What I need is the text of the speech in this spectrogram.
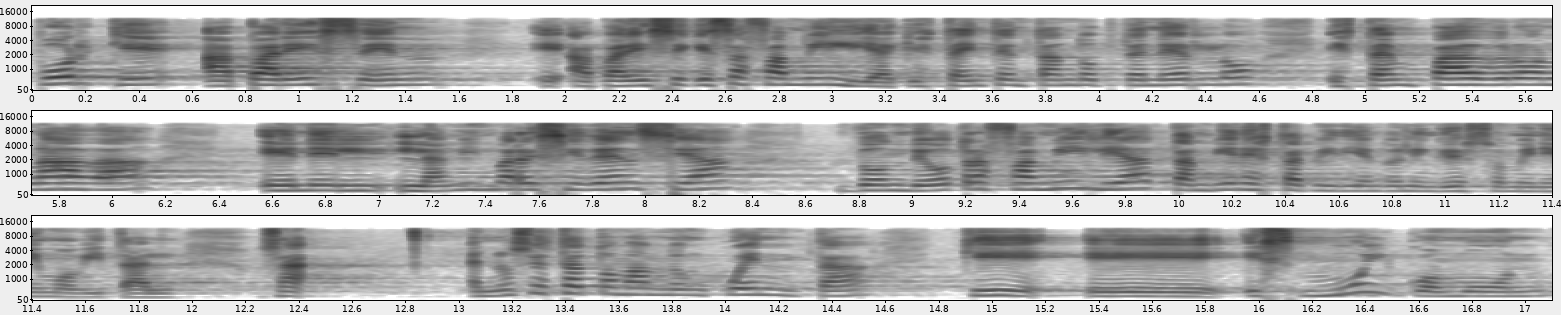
porque aparecen eh, aparece que esa familia que está intentando obtenerlo está empadronada en la misma residencia donde otra familia también está pidiendo el ingreso mínimo vital. O sea, no se está tomando en cuenta que eh, es muy común,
